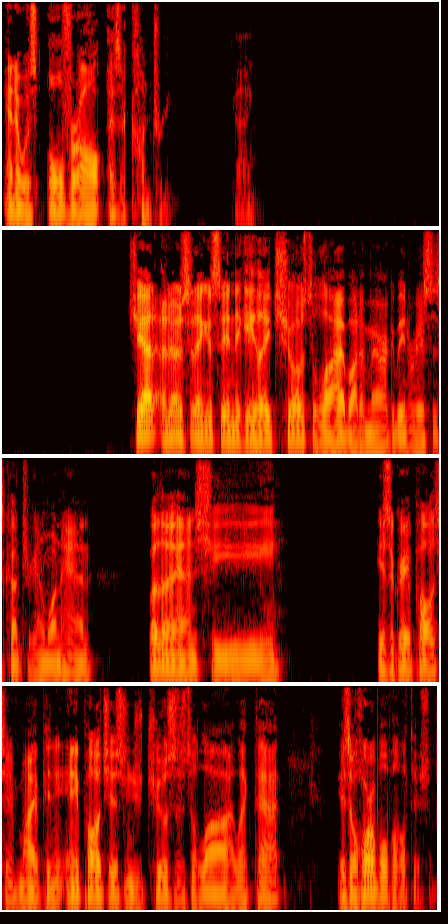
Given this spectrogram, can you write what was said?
And it was overall as a country. Okay. Chad, I understand I can say Nikki Haley chose to lie about America being a racist country on one hand. But on the other hand, she is a great politician. In my opinion, any politician who chooses to lie like that is a horrible politician.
